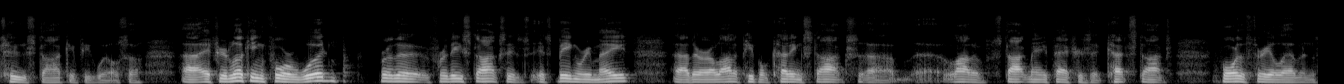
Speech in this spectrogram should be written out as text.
2 stock, if you will. So uh, if you're looking for wood for the for these stocks, it's, it's being remade. Uh, there are a lot of people cutting stocks, uh, a lot of stock manufacturers that cut stocks for the 311s.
